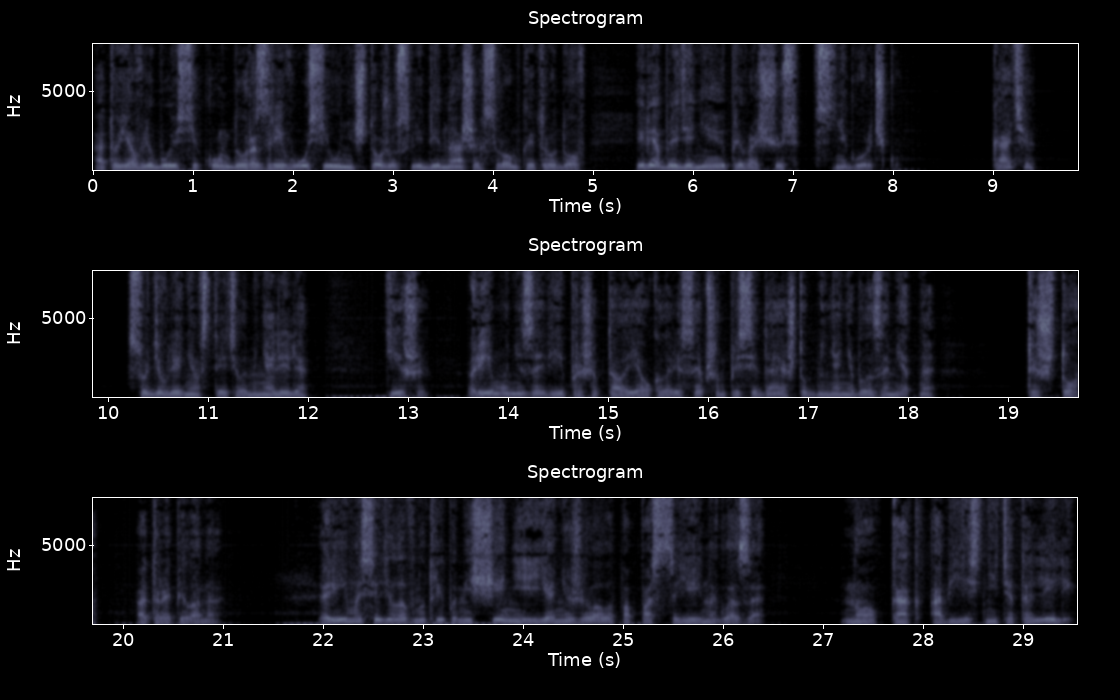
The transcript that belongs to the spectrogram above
а то я в любую секунду разревусь и уничтожу следы наших с Ромкой трудов — или обледенею и превращусь в Снегурочку. «Катя?» — с удивлением встретила меня Лиля. «Тише, Риму не зови», — прошептала я около ресепшн, приседая, чтобы меня не было заметно. «Ты что?» — оторопила она. Рима сидела внутри помещения, и я не желала попасться ей на глаза. Но как объяснить это Лили?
